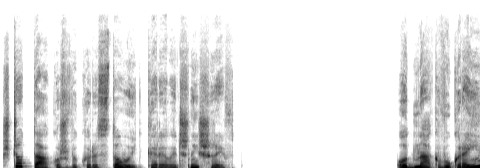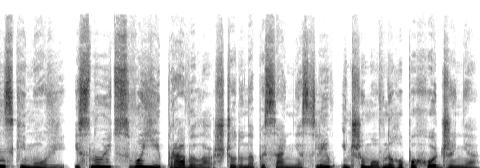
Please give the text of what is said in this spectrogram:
що також використовують кириличний шрифт. Однак в українській мові існують свої правила щодо написання слів іншомовного походження,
